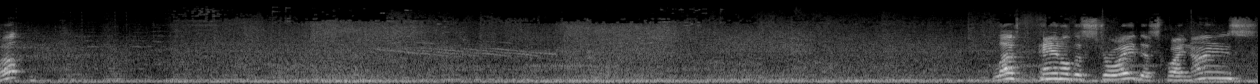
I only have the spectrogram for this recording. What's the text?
Well. Left panel destroyed, that's quite nice.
